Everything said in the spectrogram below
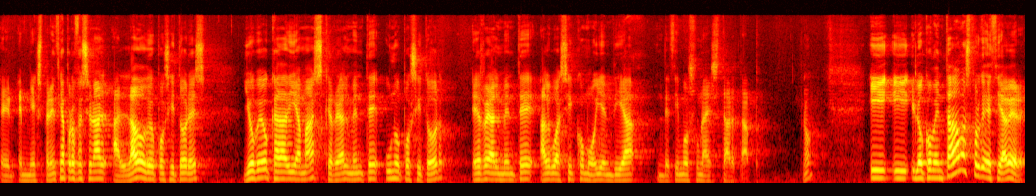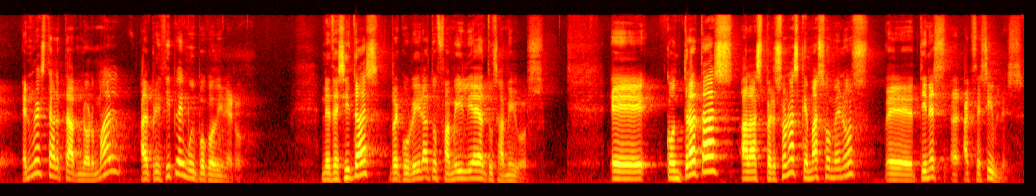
en mi experiencia profesional al lado de opositores, yo veo cada día más que realmente un opositor es realmente algo así como hoy en día decimos una startup. ¿no? Y, lo comentábamos porque decía, a ver, en una startup normal al principio hay muy poco dinero. Necesitas recurrir a tu familia y a tus amigos. Eh, contratas a las personas que más o menos eh, tienes eh, accesibles.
